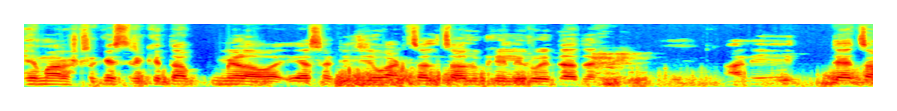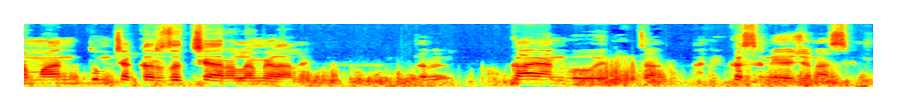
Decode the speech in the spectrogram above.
हे महाराष्ट्र केसरी किताब मिळावा यासाठी जी वाटचाल चालू केली रोहित दादांनी. आणि त्याचा मान तुमच्या कर्जत शहराला मिळालाय. तर काय अनुभव आहे तुमचा आणि कसं नियोजन असेल?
